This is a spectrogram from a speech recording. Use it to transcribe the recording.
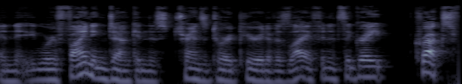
And we're finding Dunk in this transitory period of his life, and it's a great crux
